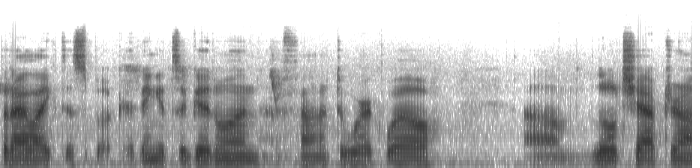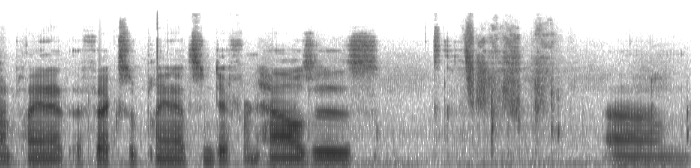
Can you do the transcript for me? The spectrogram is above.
but I like this book. I think it's a good one. I found it to work well. Um, little chapter on planet effects of planets in different houses. Um,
